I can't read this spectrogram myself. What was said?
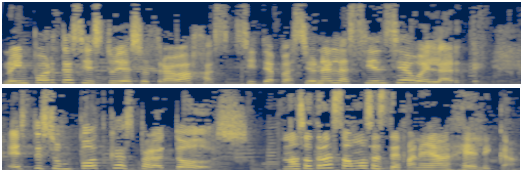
No importa si estudias o trabajas, si te apasiona la ciencia o el arte. Este es un podcast para todos. Nosotras somos Estefanía y Angélica.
